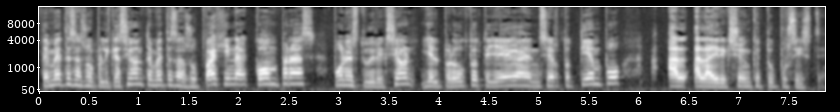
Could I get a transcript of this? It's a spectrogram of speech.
te metes a su aplicación, te metes a su página, compras, pones tu dirección y el producto te llega en cierto tiempo a, a la dirección que tú pusiste.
